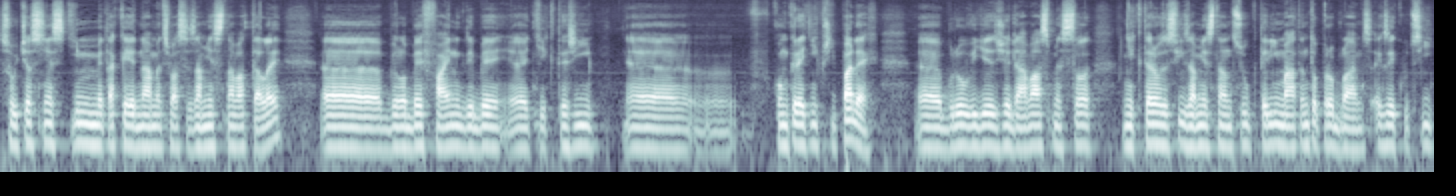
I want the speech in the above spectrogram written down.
Současně s tím my také jednáme třeba se zaměstnavateli. E, bylo by fajn, kdyby eh, ti, kteří e, konkrétních případech budou vidět, že dává smysl některého ze svých zaměstnanců, který má tento problém s exekucí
